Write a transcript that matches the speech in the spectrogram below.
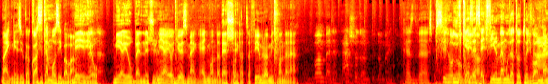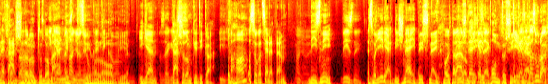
Megnézzük akkor. Azt hittem moziba van. Miért jó? Mi a jó benne, Zsül? Mi a jó? Győzd meg. Egy mondatot Tessék. mondhatsz a filmről. Mit mondanál? Van benne társadalomtudománytól kezdve, ez pszichológia. Így kezdesz egy filmbe mutatod, hogy van benne társadalomtudomány. Igen, mert és nagyon jó kritika van benne. Igen? Az egész- Társadalomkritika? Így. Aha, azokat szeretem. Nagyon jó. Disney? Disney. Ez hogy írják? Disney? Disney. Hol találom? Disney, Kik ezek? pontos Kik ezek az urak?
